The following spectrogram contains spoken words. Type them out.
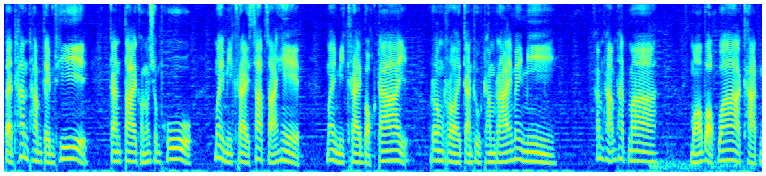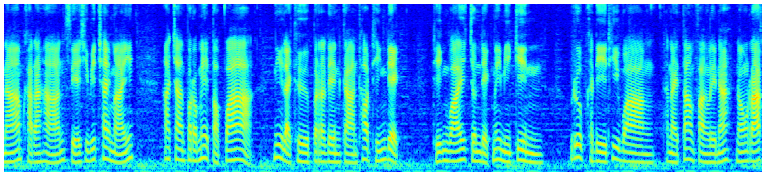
แต่ท่านทำเต็มที่การตายของน้องชมพู่ไม่มีใครทราบสาเหตุ ไม่มีใครบอกได้ ร่องรอยการถูกทำร้ายไม่มีคำถามถัดมา หมอบอกว่าขาดน้ำขาดอาหารเสียชีวิตใช่ไหม อาจารย์ปรเมศตอบว่า นี่แหละคือประเด็นการทอดทิ้งเด็ก ทิ้งไว้จนเด็กไม่มีกิน รูปคดีที่วาง ทนายตั้มฟังเลยนะ น้องรัก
